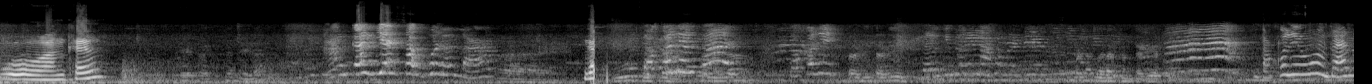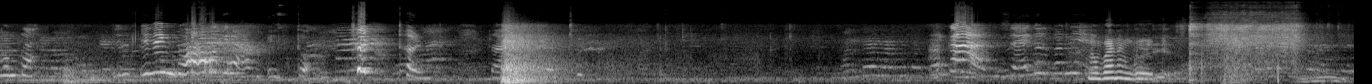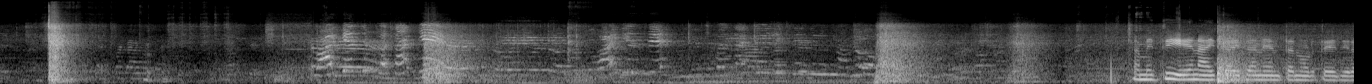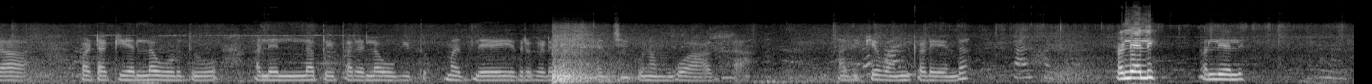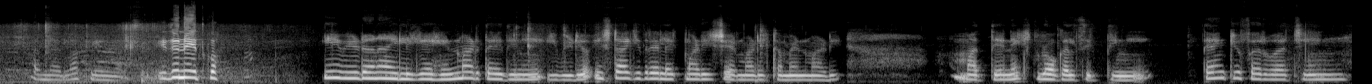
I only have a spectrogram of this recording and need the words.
ಓ, ಅಂಕಲ್. ಅಂಕಲ್ ಏನು ತಗೊಳ್ಳಲ್ಲ ಗ- ತಗೊಳ್ಳಿ ಸರ್ ತಗೊಳ್ಳಿ ಬೆಂಕಿ ಬರಲ್ಲ ತಗೊಳ್ಳಿ ಹ್ಞೂ ಬ್ಯಾಗ್ ಅಂತ ಇದು ಇತ್ತು ಛಟ್ ಅಂತ. ಅಂಕಲ್ ಸೈಕಲ್ ಬನ್ನಿ ಹ್ಞೂ ಬಾ ನಂಗೆ ಭಯ ಆಯ್ತು ವಾಕಿಂದ ಪಟಾಕಿ ವಾಕಿಂದ ಪಟಾಕಿ ಇಟ್ಟಿದ್ದೀನಿ ನಾನು. ಸಮಿತಿ ಏನಾಯ್ತಾ ಇದ್ದಾನೆ ಅಂತ ನೋಡ್ತಾ ಇದ್ದೀರಾ? ಪಟಾಕಿ ಎಲ್ಲ ಹೊಡೆದು ಅಲ್ಲೆಲ್ಲ ಪೇಪರ್ ಎಲ್ಲ ಹೋಗಿತ್ತು. ಮೊದಲೇ ಎದುರುಗಡೆ ಅಜ್ಜಿಗೂ ನಮಗೂ ಆಗಲ್ಲ. ಅದಕ್ಕೆ ಒಂದು ಕಡೆಯಿಂದ ಅಲ್ಲಿ ಅಲ್ಲಿ ಅಲ್ಲಿ ಅಲ್ಲಿ. ಅದನ್ನೆಲ್ಲ ಕ್ಲೀನ್ ಮಾಡಿಸಿ. ಇದನ್ನೇ ಎತ್ಕೊ. ಈ ವಿಡಿಯೋನ ಇಲ್ಲಿಗೆ ಹೆಣ್ಣು ಮಾಡ್ತಾ ಇದ್ದೀನಿ. ಈ ವಿಡಿಯೋ ಇಷ್ಟ ಆಗಿದ್ರೆ ಲೈಕ್ ಮಾಡಿ ಶೇರ್ ಮಾಡಿ ಕಮೆಂಟ್ ಮಾಡಿ. ಮತ್ತು ನೆಕ್ಸ್ಟ್ ಬ್ಲಾಗಲ್ಲಿ ಸಿಗ್ತೀನಿ. Thank you for watching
